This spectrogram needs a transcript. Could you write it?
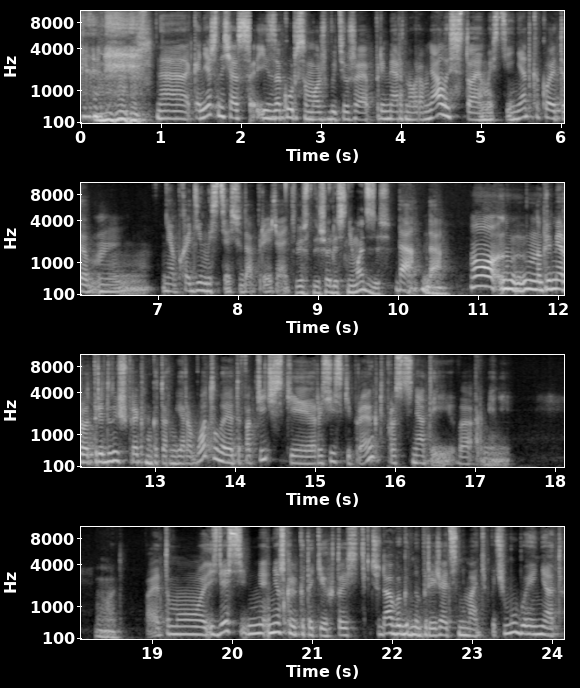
А, конечно, сейчас из-за курса, может быть, уже примерно уравнялась стоимость, и нет какой-то необходимости сюда приезжать. Есть дешевле снимать здесь? Да, да. Ну, например, вот предыдущий проект, на котором я работала, это фактически российский проект, просто снятый в Армении. Mm. Вот. Поэтому здесь несколько таких. То есть сюда выгодно приезжать снимать. Почему бы и нет?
